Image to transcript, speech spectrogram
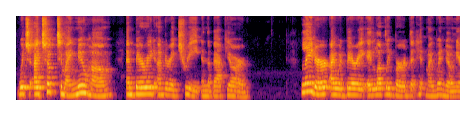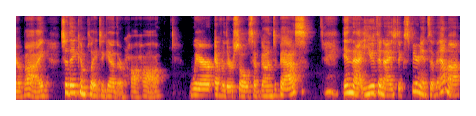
which I took to my new home and buried under a tree in the backyard. Later, I would bury a lovely bird that hit my window nearby so they can play together, ha ha, wherever their souls have gone to pass. In that euthanized experience of Emma,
